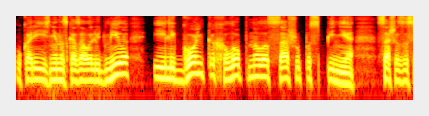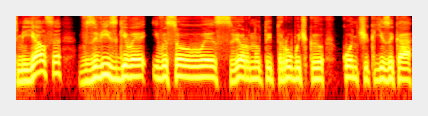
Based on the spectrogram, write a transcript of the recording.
укоризненно сказала Людмила и легонько хлопнула Сашу по спине. Саша засмеялся, взвизгивая и высовывая свернутой трубочкой кончик языка.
